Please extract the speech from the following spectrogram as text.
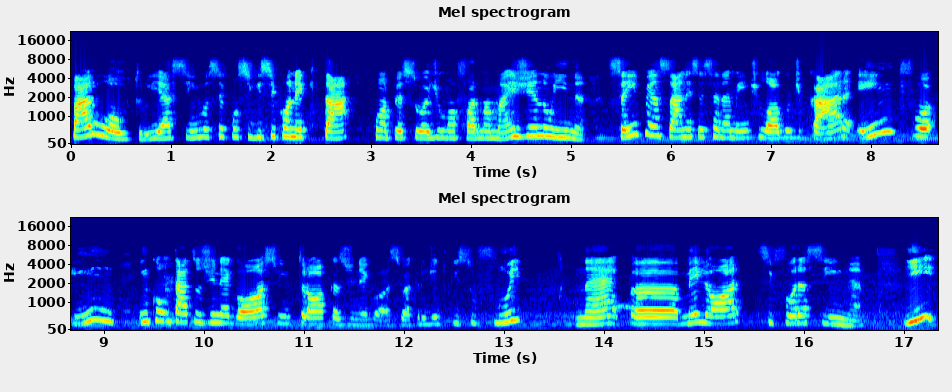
para o outro e assim você conseguir se conectar com a pessoa de uma forma mais genuína, sem pensar necessariamente logo de cara em, em, em contatos de negócio, em trocas de negócio. Eu acredito que isso flui né, uh, melhor se for assim, né? E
